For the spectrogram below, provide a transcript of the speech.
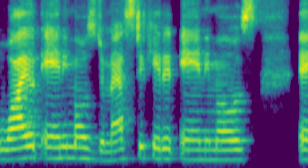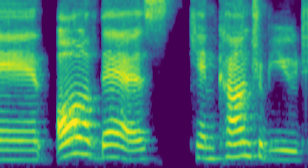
wild animals, domesticated animals, And all of this can contribute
